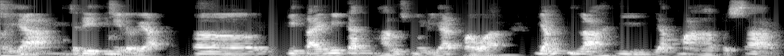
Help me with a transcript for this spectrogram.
Oh iya, jadi ini loh ya, eh, kita ini kan harus melihat bahwa yang ilahi, yang maha besar,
